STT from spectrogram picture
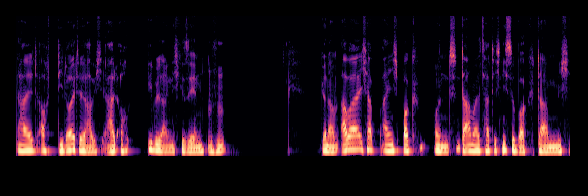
halt auch die Leute habe ich halt auch übel lang nicht gesehen. Mhm. Genau, aber ich habe eigentlich Bock und damals hatte ich nicht so Bock, da mich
